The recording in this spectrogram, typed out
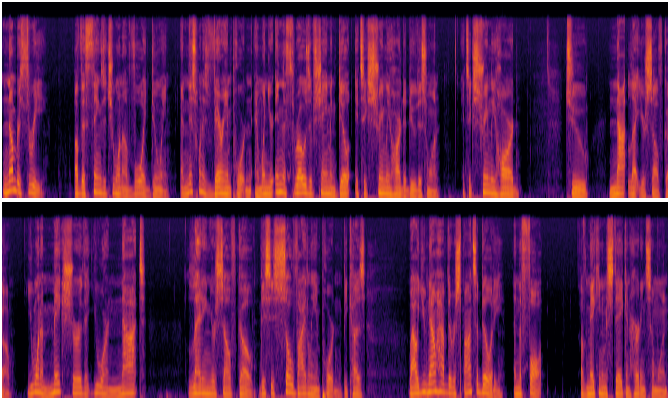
Number three of the things that you want to avoid doing, and this one is very important. And when you're in the throes of shame and guilt, it's extremely hard to do this one. It's extremely hard to not let yourself go. You want to make sure that you are not letting yourself go. This is so vitally important because while you now have the responsibility and the fault of making a mistake and hurting someone,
